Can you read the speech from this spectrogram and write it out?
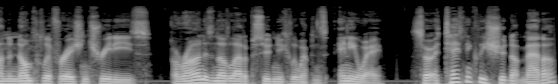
under non proliferation treaties, Iran is not allowed to pursue nuclear weapons anyway. So it technically should not matter,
